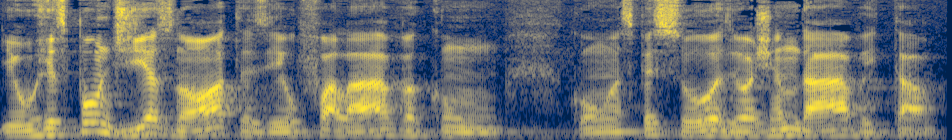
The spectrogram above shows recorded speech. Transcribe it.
eu respondia as notas, eu falava com, com as pessoas, eu agendava e tal.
